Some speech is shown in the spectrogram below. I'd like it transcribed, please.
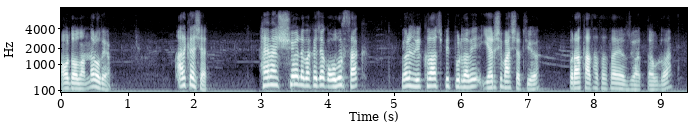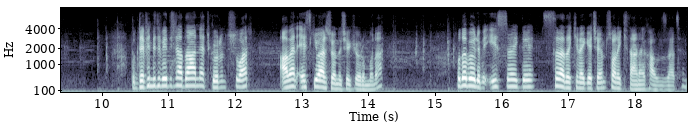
Orada olanlar oluyor. Arkadaşlar hemen şöyle bakacak olursak gördüğünüz gibi Cloud Speed burada bir yarışı başlatıyor. Bratatata yazıyor hatta burada. Bu Definitive Edition'a daha net görüntüsü var. Ama ben eski versiyonda çekiyorum bunu. Bu da böyle bir easter egg'di. Sıradakine geçelim. Son iki tane kaldı zaten.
